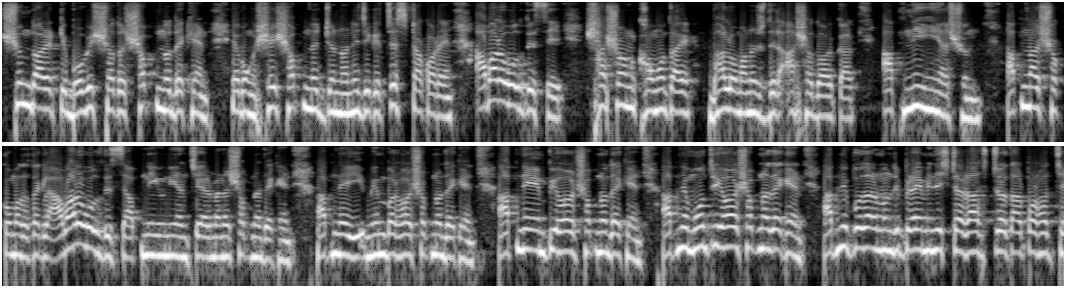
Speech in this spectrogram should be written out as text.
সুন্দর একটি ভবিষ্যতের স্বপ্ন দেখেন এবং সেই স্বপ্নের জন্য নিজেকে চেষ্টা করেন। আবারও বলতেছি, শাসন ক্ষমতায় ভালো মানুষদের আসা দরকার। আপনিই আসুন। আপনার সক্ষমতা থাকলে আবারও বলতেছি, আপনি ইউনিয়ন চেয়ারম্যানের স্বপ্ন দেখেন, আপনি মেম্বার হওয়ার স্বপ্ন দেখেন, আপনি এমপি হওয়ার স্বপ্ন দেখেন, আপনি মন্ত্রী হওয়ার স্বপ্ন দেখেন, আপনি প্রধানমন্ত্রী, প্রাইম মিনিস্টার, রাষ্ট্র, তারপর হচ্ছে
